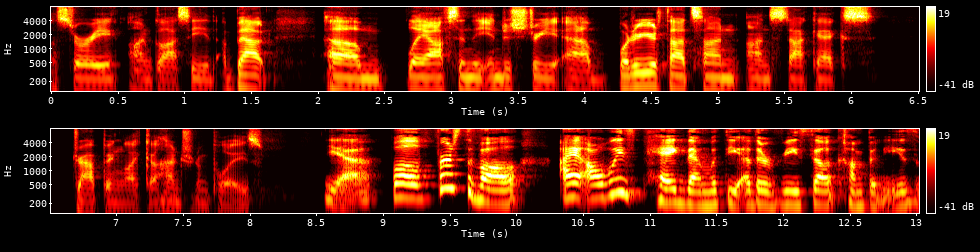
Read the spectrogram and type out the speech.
a story on Glossy about um, layoffs in the industry. Um, what are your thoughts on on StockX dropping like 100 employees? Yeah. Well, first of all, I always peg them with the other resale companies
